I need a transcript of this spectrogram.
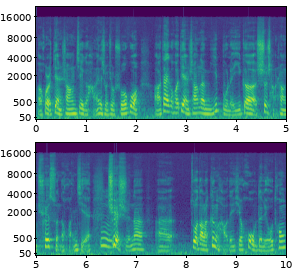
呃或者电商这个行业的时候，就说过啊，代购和电商呢弥补了一个市场上缺损的环节，确实呢呃做到了更好的一些货物的流通，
